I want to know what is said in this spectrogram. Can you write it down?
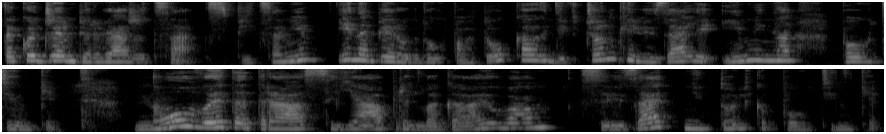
Такой джемпер вяжется спицами. И на первых двух потоках девчонки вязали именно паутинки. Но в этот раз я предлагаю вам связать не только паутинки.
